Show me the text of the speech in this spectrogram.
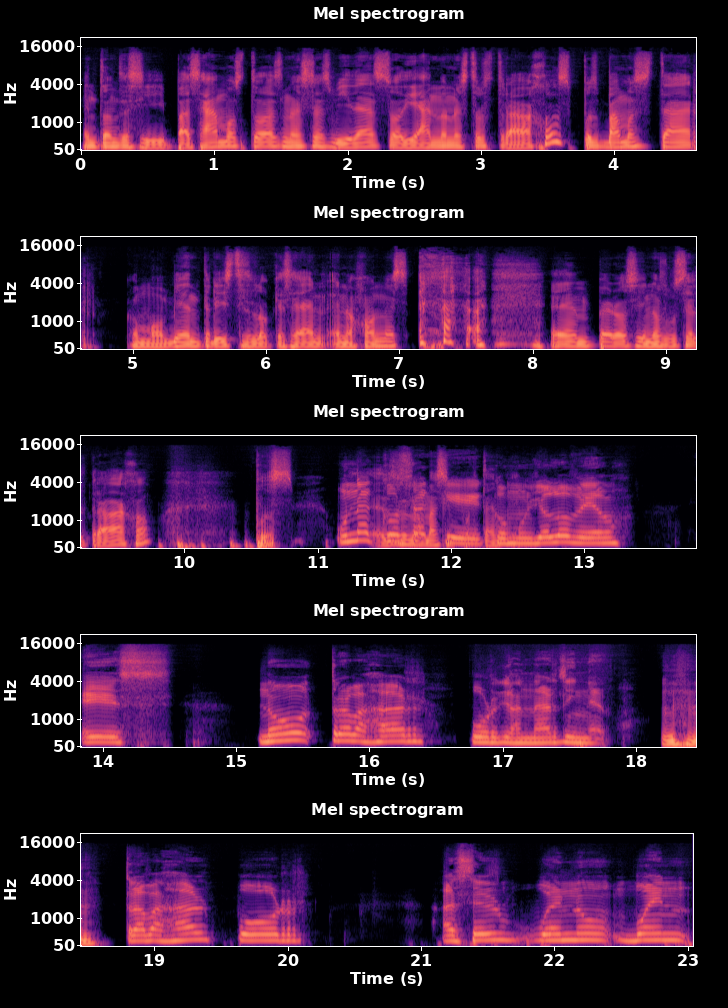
Entonces, si pasamos todas nuestras vidas odiando nuestros trabajos, pues vamos a estar como bien tristes, lo que sean, enojones. Em, pero si nos gusta el trabajo, pues una cosa que, como yo lo veo, es no trabajar por ganar dinero. Trabajar por hacer bueno, buen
